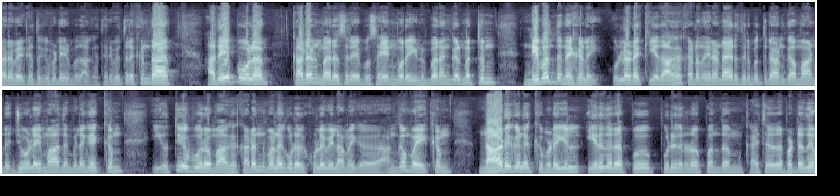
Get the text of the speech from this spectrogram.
வரவேற்கத்தக்க விடயம் என்பதாக தெரிவித்திருக்கின்றார். அதே போல கடன் மறுசீரமைப்பு செயல்முறையின் விவரங்கள் மற்றும் நிபந்தனைகளை உள்ளடக்கியதாக கடந்த இரண்டாயிரத்தி இருபத்தி நான்காம் ஆண்டு ஜூலை மாதம் இலங்கைக்கும் உத்தியோகபூர்வமாக கடன் வழங்குடர் குழுவில் அமை அங்கம் வகிக்கும் நாடுகளுக்கும் இடையில் இருதரப்பு புரிந்துணர்வு ஒப்பந்தம் கைச்செல்லப்பட்டது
